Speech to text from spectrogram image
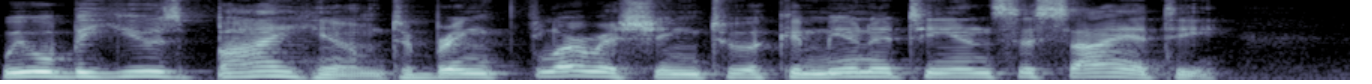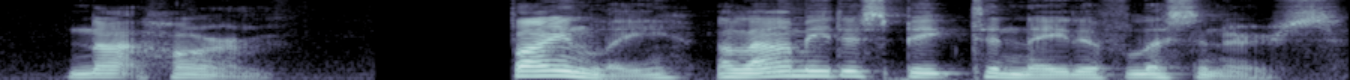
we will be used by Him to bring flourishing to a community and society, not harm. Finally, allow me to speak to native listeners,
